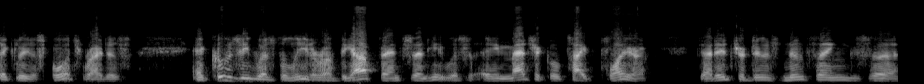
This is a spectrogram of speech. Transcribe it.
particularly the sports writers. And Cousy was the leader of the offense, and he was a magical type player that introduced new things. Uh,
